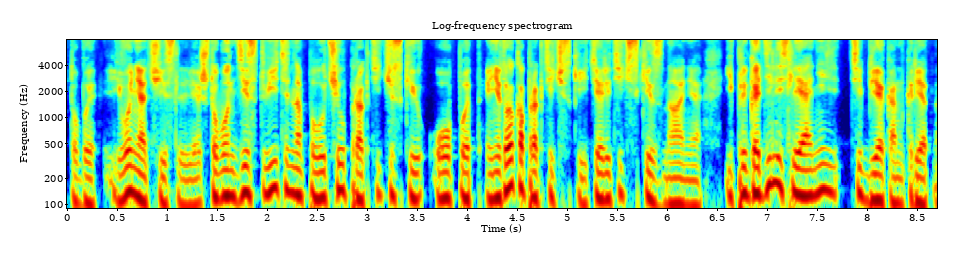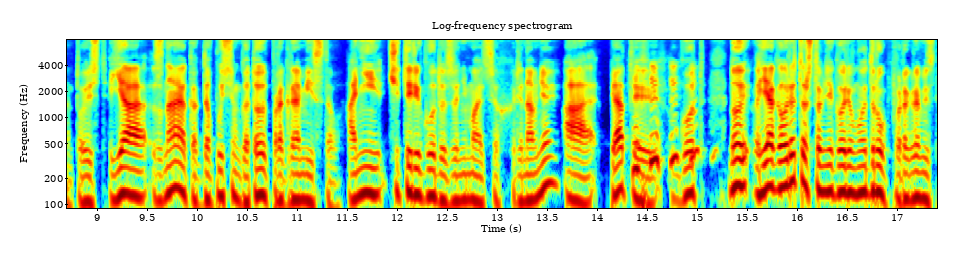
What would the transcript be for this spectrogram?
Чтобы его не отчислили, чтобы он действительно получил практический опыт, и не только практические, и теоретические знания, и пригодились ли они тебе конкретно. То есть я знаю, как, допустим, готовят программистов. Они 4 года занимаются хреновней, а пятый год... Ну, я говорю то, что мне говорил мой друг, программист,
